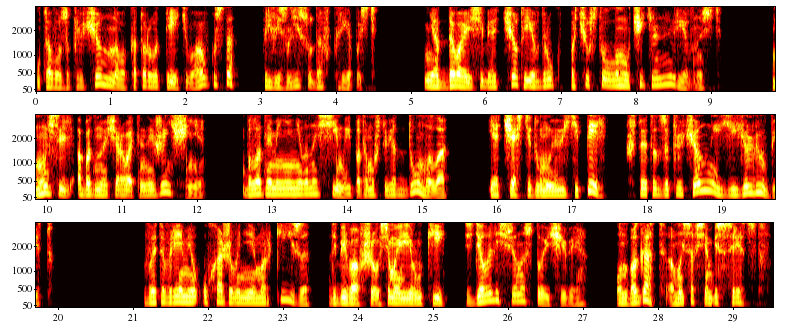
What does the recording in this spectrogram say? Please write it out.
у того заключенного, которого 3 августа привезли сюда в крепость. Не отдавая себе отчета, я вдруг почувствовала мучительную ревность. Мысль об одной очаровательной женщине была для меня невыносимой, потому что я думала, и отчасти думаю и теперь, что этот заключенный ее любит. В это время ухаживания маркиза, добивавшегося моей руки, сделались все настойчивее. Он богат, а мы совсем без средств.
